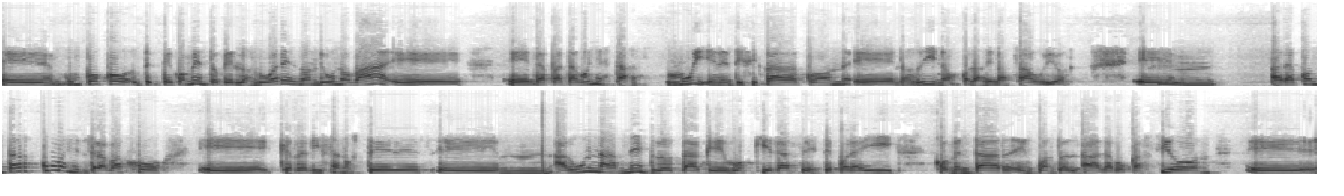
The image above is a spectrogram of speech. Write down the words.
eh, un poco, te, comento que los lugares donde uno va, eh, eh, la Patagonia está muy identificada con los dinos, con los dinosaurios. Em, para contar cómo es el trabajo eh, que realizan ustedes, eh, alguna anécdota que vos quieras este, por ahí comentar en cuanto a, la vocación, eh,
